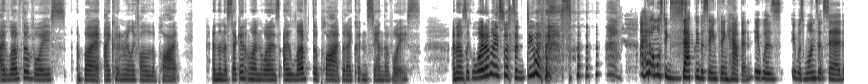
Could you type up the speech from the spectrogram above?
I love the voice, but I couldn't really follow the plot. And then the second one was, I loved the plot, but I couldn't stand the voice. And I was like, what am I supposed to do with this? I had almost exactly the same thing happen. It was it was ones that said,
